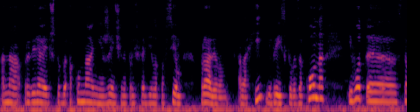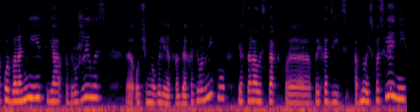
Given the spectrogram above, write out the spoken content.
она проверяет, чтобы окунание женщины происходило по всем правилам Аллахи, еврейского закона. И вот э, с такой баланит я подружилась э, очень много лет. Когда я ходила в Микву, я старалась так э, приходить одной из последних,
